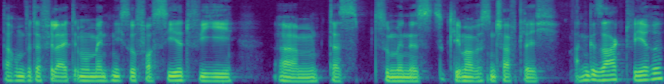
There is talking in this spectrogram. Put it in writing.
darum wird er vielleicht im Moment nicht so forciert, wie ähm, das zumindest klimawissenschaftlich angesagt wäre.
